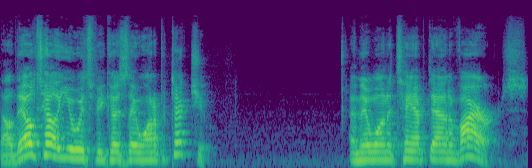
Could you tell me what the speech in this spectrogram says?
Now, they'll tell you it's because they want to protect you and they want to tamp down a virus.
